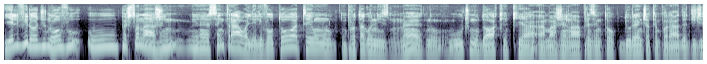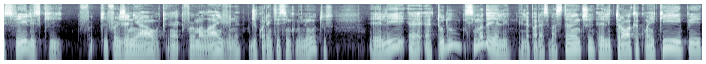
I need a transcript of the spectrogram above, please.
E ele virou de novo o personagem é, central ali. Ele voltou a ter um, um, protagonismo, né? No último doc que a, a Margiela apresentou durante a temporada de desfiles, que, que foi genial, que, é, que foi uma live, né? De 45 minutos ele é, é, tudo em cima dele. Ele aparece bastante, ele troca com a equipe,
